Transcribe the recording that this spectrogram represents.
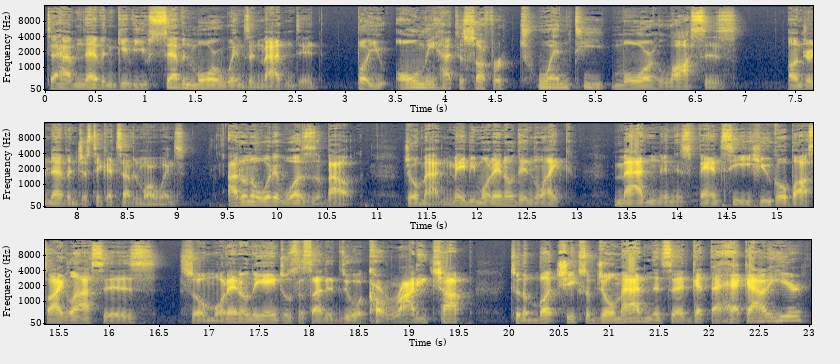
to have Nevin give you seven more wins than Maddon did, but you only had to suffer 20 more losses under Nevin just to get seven more wins. I don't know what it was about Joe Maddon. Maybe Moreno didn't like Maddon in his fancy Hugo Boss eyeglasses. So Moreno and the Angels decided to do a karate chop to the butt cheeks of Joe Maddon and said, Get the heck out of here.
